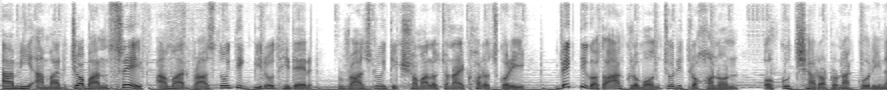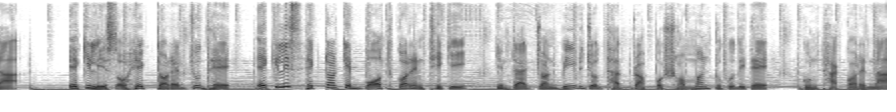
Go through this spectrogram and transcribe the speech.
আমি আমার জবান স্রেফ আমার রাজনৈতিক বিরোধীদের রাজনৈতিক সমালোচনায় খরচ করি। ব্যক্তিগত আক্রমণ, চরিত্র হনন ও কুৎসা রটনা করি না। একিলিস ও হেক্টরের যুদ্ধে একিলিস হেক্টরকে বধ করেন ঠিকই, কিন্তু একজন বীর যোদ্ধার প্রাপ্য সম্মানটুকু দিতে কুণ্ঠা করেন না।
